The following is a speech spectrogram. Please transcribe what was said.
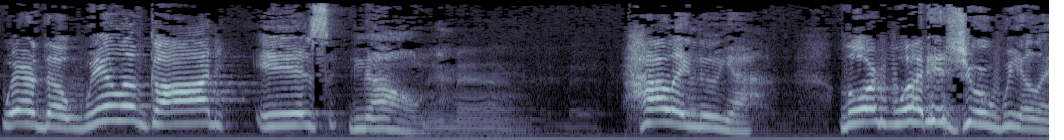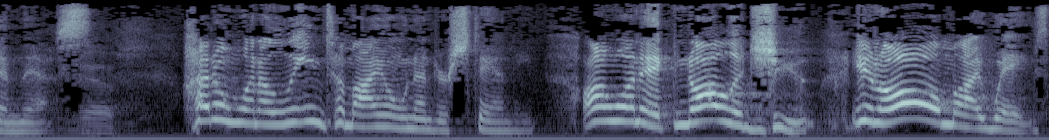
where the will of God is known. Amen. Hallelujah. Lord, what is your will in this? I don't want to lean to my own understanding. I want to acknowledge you in all my ways,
